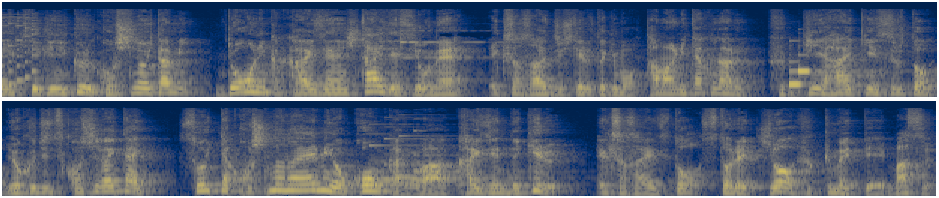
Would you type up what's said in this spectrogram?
定期的に来る腰の痛み、どうにか改善したいですよね。エクササイズしてる時もたまに痛くなる。腹筋背筋すると翌日腰が痛い。そういった腰の悩みを今回は改善できるエクササイズとストレッチを含めてます。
